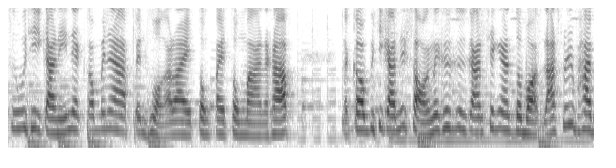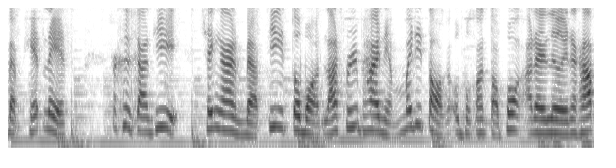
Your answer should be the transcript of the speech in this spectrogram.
ซึ่งวิธีการนี้เนี่ยก็ไม่น่าเป็นห่วงอะไรตรงไปตรงมานะครับ แล้วก็วิธีการที่2นั่นก็คือการใช้งานตัวบอร์ด Raspberry Pi แบบ headless ก็คือการที่ใช้งานแบบที่ตัวบอร์ด Raspberry Pi เนี่ยไม่ได้ต่อกับอุปกรณ์ต่อพ่วงอะไรเลยนะครับ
